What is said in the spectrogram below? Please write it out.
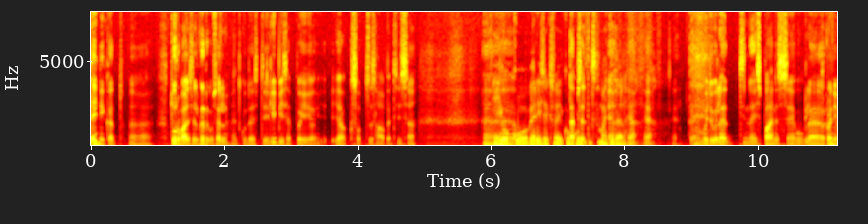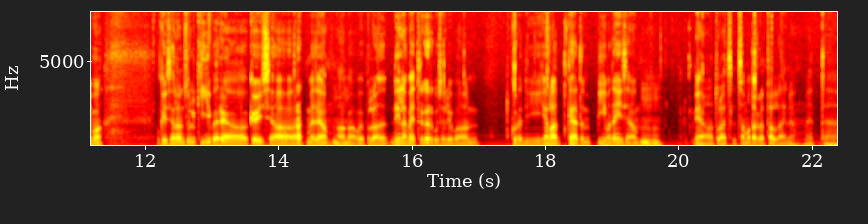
tehnikat äh, turvalisel kõrgusel, et kui tõesti libiseb või jaks otsa saab, et siis sa äh, ei kuku veriseks, vaid kukud mati peale. jah, jah, et äh, muidu lähed sinna Hispaaniasse ja kuhugile ronima, okei okay,, seal on sul kiiver ja köis ja rakmed ja mm, -hmm. aga võib-olla nelja meetri kõrgusel juba on kuradi jalad-käed on piima täis ja mm -hmm ja tuled sealt sama targalt alla, onju, et äh,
